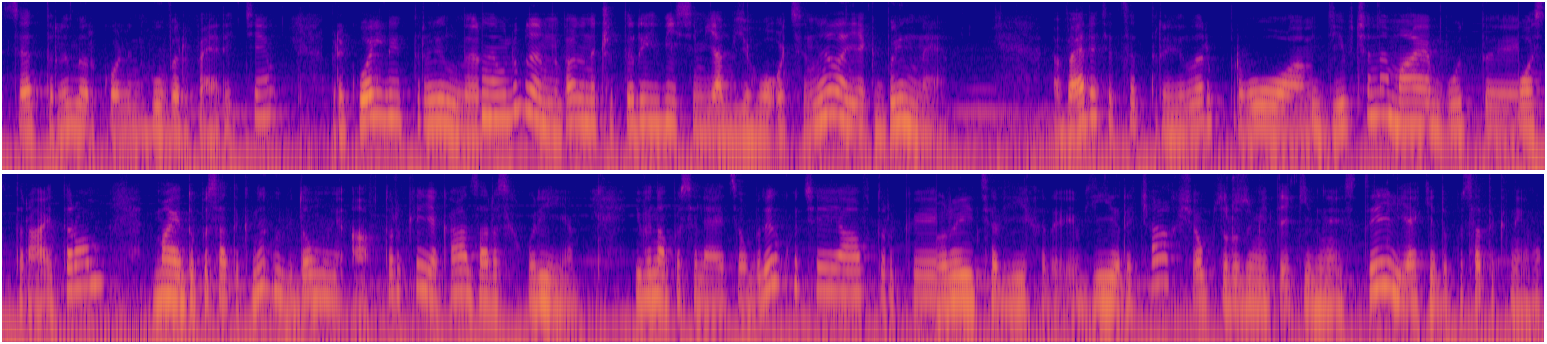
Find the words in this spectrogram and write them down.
Це трилер Колін Гувер Веріті. Прикольний трилер. Не улюбленим, напевно, на 4,8 я б його оцінила, якби не. Веріті це трилер про дівчина має бути пострайтером, має дописати книгу відомої авторки, яка зараз хворіє. І вона поселяється у будинку цієї авторки, риється в їх в її речах, щоб зрозуміти, який в неї стиль, як їй дописати книгу.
